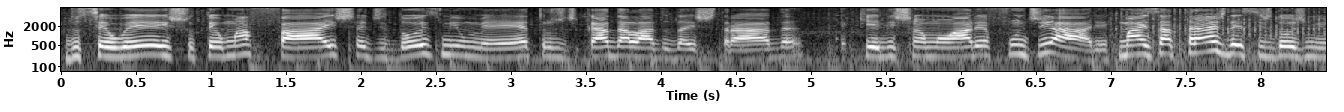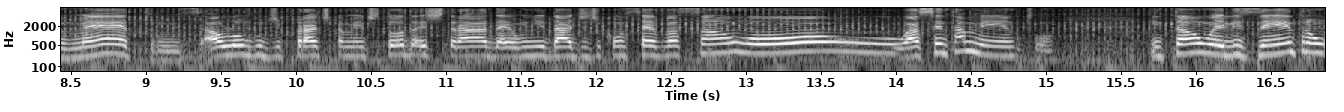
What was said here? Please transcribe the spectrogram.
do seu eixo tem uma faixa de 2 mil metros de cada lado da estrada, que eles chamam área fundiária. Mas atrás desses 2 mil metros, ao longo de praticamente toda a estrada, é unidade de conservação ou assentamento. Então eles entram,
